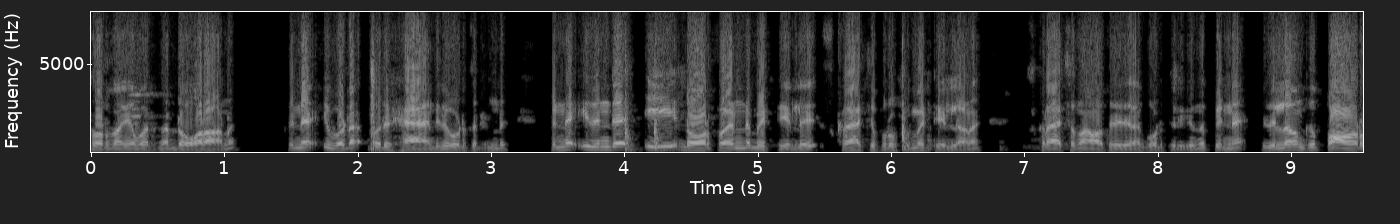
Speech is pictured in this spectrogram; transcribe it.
തുറന്നു വരുന്ന പറ്റുന്ന ഡോറാണ് പിന്നെ ഇവിടെ ഒരു ഹാൻഡിൽ കൊടുത്തിട്ടുണ്ട്. പിന്നെ ഇതിന്റെ ഈ ഡോർ പാനിന്റെ മെറ്റീരിയൽ സ്ക്രാച്ച് പ്രൂഫ് മെറ്റീരിയലാണ് സ്ക്രാച്ച് നാമത്തെ രീതിയിലാണ് കൊടുത്തിരിക്കുന്നത്. പിന്നെ ഇതിൽ നമുക്ക് പവർ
